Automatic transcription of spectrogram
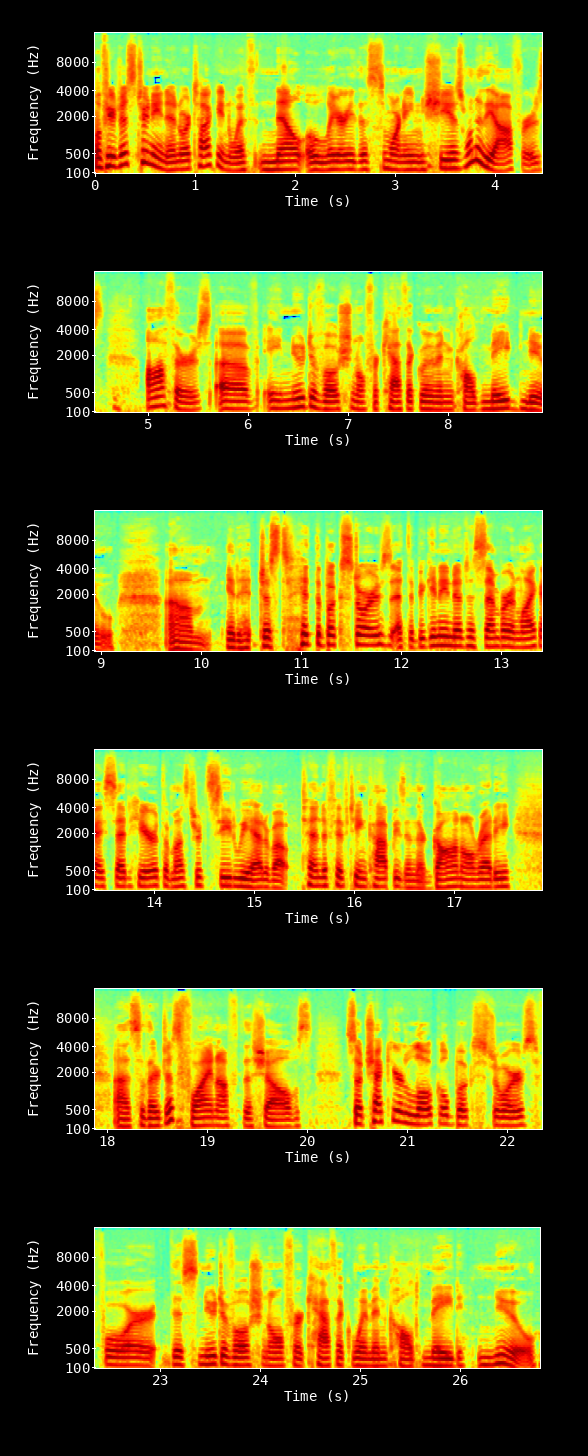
Well, if you're just tuning in, we're talking with Nell O'Leary this morning. She is one of the authors authors of a new devotional for Catholic women called Made New. Um, it just hit the bookstores at the beginning of December, and like I said here at the Mustard Seed, we had about 10 to 15 copies, and they're gone already. Uh, so they're just flying off the shelves. So check your local bookstores for this new devotional for Catholic women called Made New.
